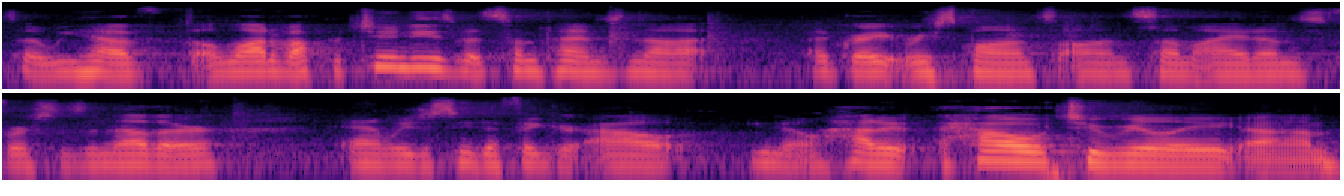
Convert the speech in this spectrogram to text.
So we have a lot of opportunities, but sometimes not a great response on some items versus another, and we just need to figure out, you know, how to how to really um,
